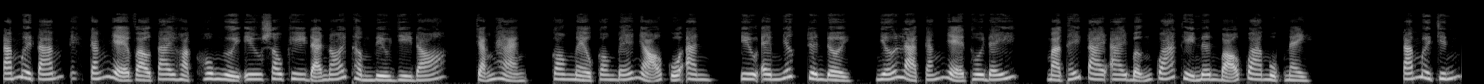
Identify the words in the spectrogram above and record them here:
88. Cắn nhẹ vào tai hoặc hôn người yêu sau khi đã nói thầm điều gì đó, chẳng hạn, con mèo con bé nhỏ của anh, yêu em nhất trên đời, nhớ là cắn nhẹ thôi đấy, mà thấy tai ai bẩn quá thì nên bỏ qua mục này. 89.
